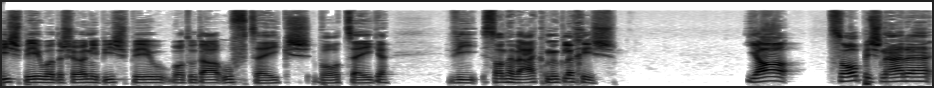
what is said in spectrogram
Beispiel oder schöne Beispiel, wo du da aufzeigst, wo zeigen, wie so ein Weg möglich ist. Ja, so bist du dann,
